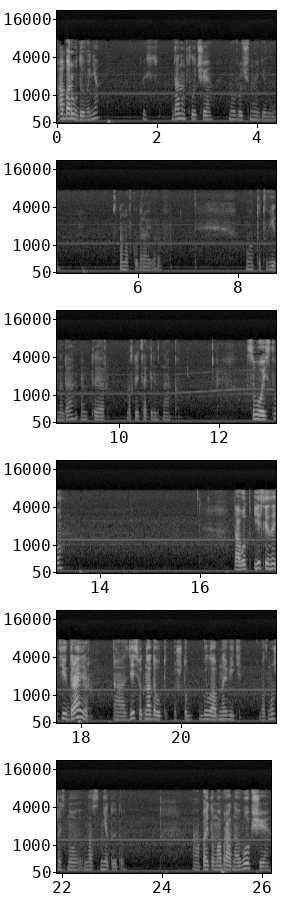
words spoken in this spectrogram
Оборудование. То есть в данном случае мы вручную делаем установку драйверов. Вот тут видно, да, МТР, восклицательный знак. Свойства. Да, вот если зайти в драйвер, а, здесь вот надо вот, чтобы было обновить возможность, но у нас нету этого. А, поэтому обратно в общее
